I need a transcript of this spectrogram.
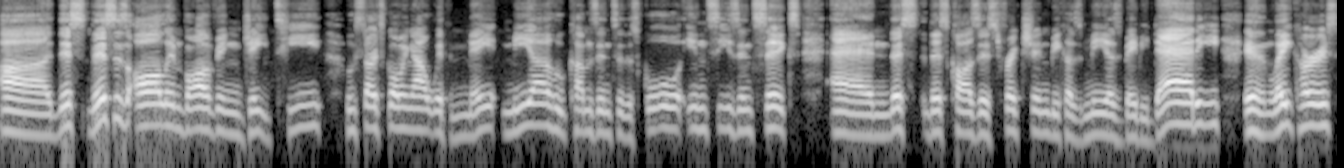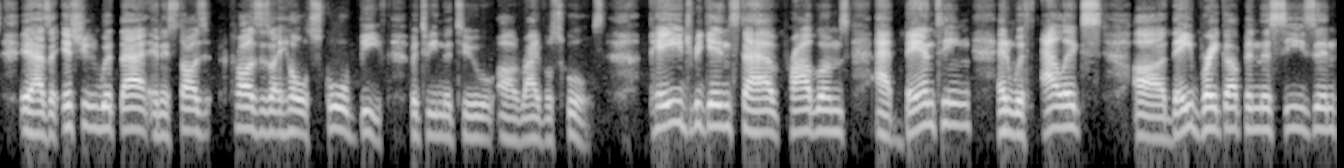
Uh, this this is all involving JT, who starts going out with May- Mia, who comes into the school in season six, and this this causes friction because Mia's baby daddy in Lakehurst it has an issue with that, and it starts causes a whole school beef between the two uh, rival schools. Paige begins to have problems at Banting and with Alex. Uh, they break up in this season,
